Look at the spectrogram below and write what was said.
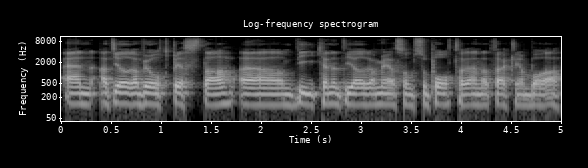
än att göra vårt bästa. Eh, vi kan inte göra mer som supportrar än att verkligen bara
